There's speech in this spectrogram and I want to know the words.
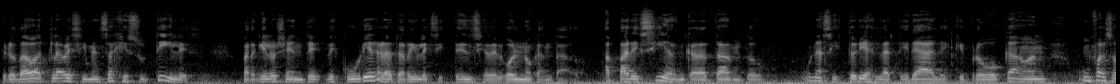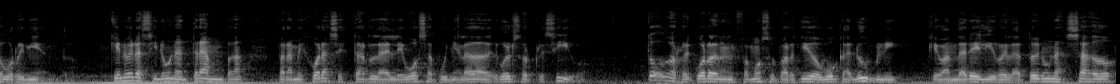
pero daba claves y mensajes sutiles para que el oyente descubriera la terrible existencia del gol no cantado. Aparecían cada tanto unas historias laterales que provocaban un falso aburrimiento, que no era sino una trampa para mejor asestar la elevosa puñalada del gol sorpresivo. Todos recuerdan el famoso partido Boca que Bandarelli relató en un asado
